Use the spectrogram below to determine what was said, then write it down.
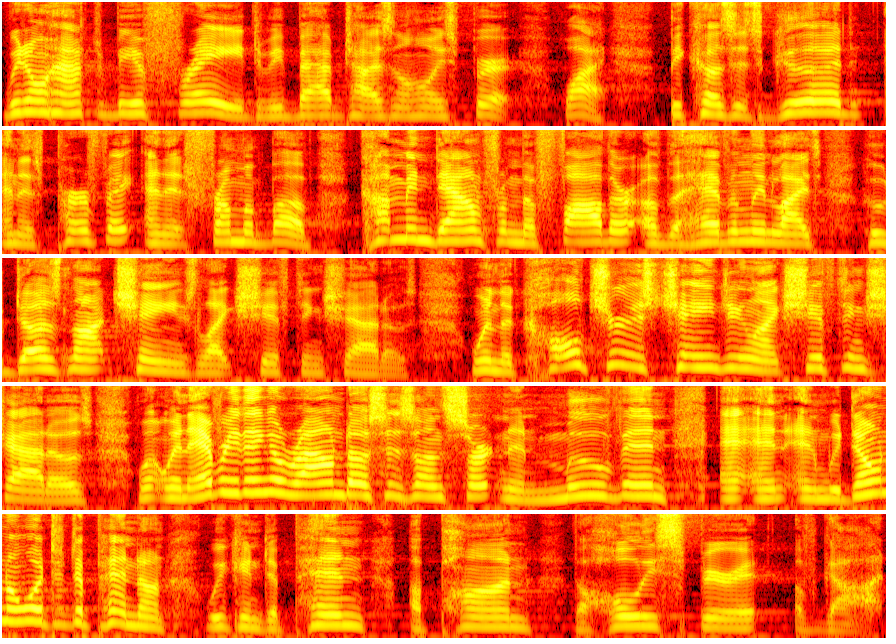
we don't have to be afraid to be baptized in the Holy Spirit. Why? Because it's good and it's perfect and it's from above, coming down from the Father of the heavenly lights who does not change like shifting shadows. When the culture is changing like shifting shadows, when, when everything around us is uncertain and moving and, and, and we don't know what to depend on, we can depend upon the Holy Spirit of God.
